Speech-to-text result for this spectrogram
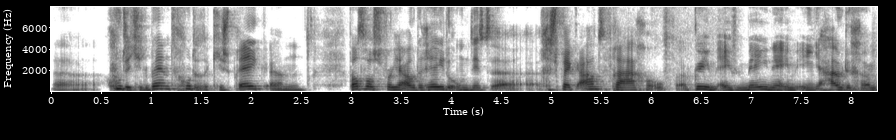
eh, goed dat je er bent, goed dat ik je spreek. Ehm, wat was voor jou de reden om dit uh, gesprek aan te vragen? Of kun je hem even meenemen in je huidige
